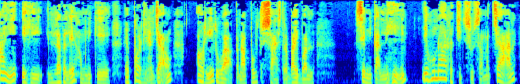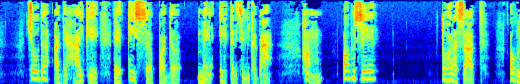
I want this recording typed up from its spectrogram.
आई यही लगले हमनी के पढ़ लिहल जाओ, और रुआ अपना पवित्र शास्त्र बाइबल से निकालनी ही। यहुना रचित सुसमाचार, चौदह अध्याय के तीस पद में एह तरह से लिखल बा। हम अब से तोहरा साथ और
